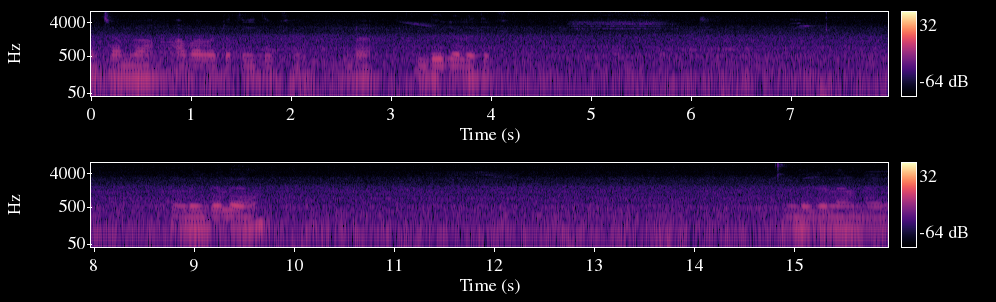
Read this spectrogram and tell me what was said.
আচ্ছা আমরা আবার ওইটাতেই দেখি। আমরা লিগেলে দেখি। লিগেলে লিগেলেও নেই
